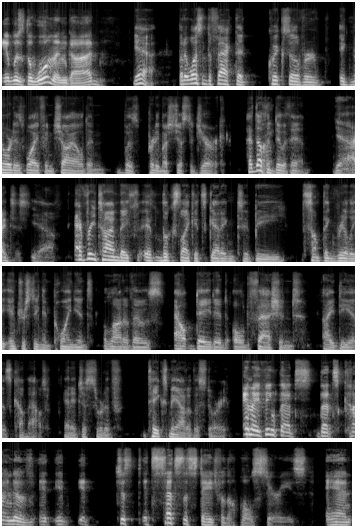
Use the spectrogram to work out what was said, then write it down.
It was the woman. God. Yeah, but it wasn't the fact that Quicksilver ignored his wife and child and was pretty much just a jerk. Had nothing Right. to do with him. Yeah, I just yeah. Every time they, it looks like it's getting to be something really interesting and poignant. A lot of those outdated, old-fashioned ideas come out, and it just sort of takes me out of the story. and i think that's that's kind of it it, it just it sets the stage for the whole series and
